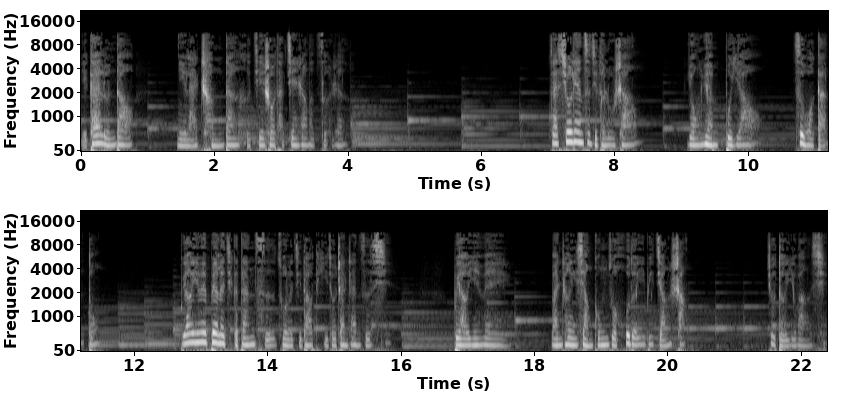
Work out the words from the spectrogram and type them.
也该轮到你来承担和接受他肩上的责任了。在修炼自己的路上，永远不要自我感动，不要因为背了几个单词、做了几道题就沾沾自喜，不要因为完成一项工作、获得一笔奖赏就得意忘形。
